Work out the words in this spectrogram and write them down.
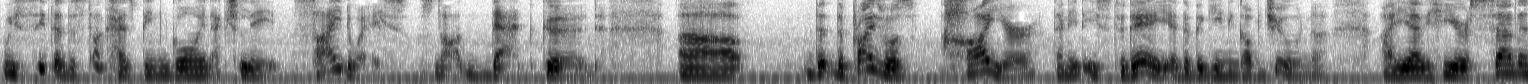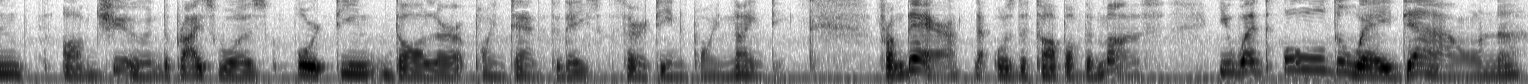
we see that the stock has been going actually sideways. It's not that good. Uh, the, the price was higher than it is today at the beginning of June. I have here 7th of June, the price was $14.10. Today's 13.90. From there, that was the top of the month. It went all the way down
